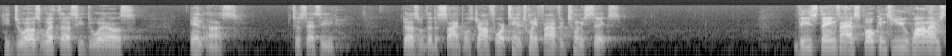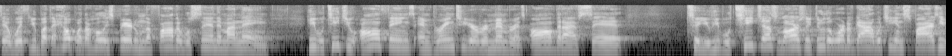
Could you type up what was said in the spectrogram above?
He dwells with us, he dwells in us, just as he does with the disciples. John 14, 25 through 26. These things I have spoken to you while I am still with you, but the Helper, the Holy Spirit, whom the Father will send in my name, he will teach you all things and bring to your remembrance all that I have said to you. He will teach us largely through the Word of God, which He inspires. He,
